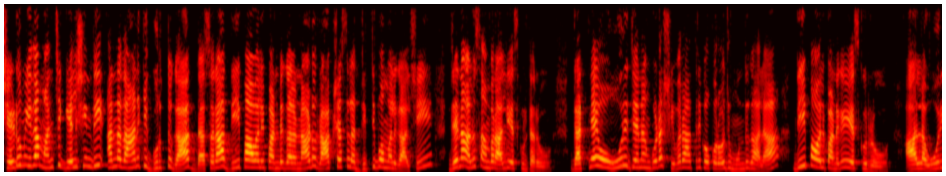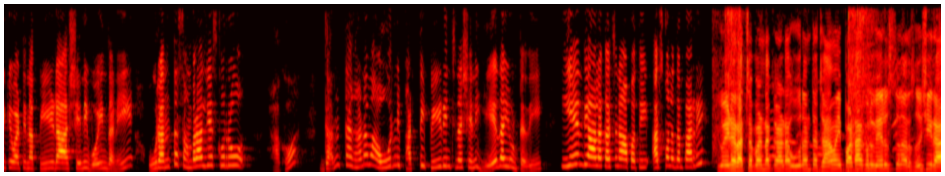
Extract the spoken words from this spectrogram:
చెడు మీద మంచి గెలిచింది అన్న దానికి గుర్తుగా దసరా దీపావళి పండుగల నాడు రాక్షసుల జిత్తిబొమ్మలు కాల్చి జనాలు సంబరాలు చేసుకుంటారు. గట్నే ఓ ఊరి జనం కూడా శివరాత్రికి ఒక రోజు ముందుగాల దీపావళి పండుగ చేసుకుర్రు. వాళ్ళ ఊరికి పట్టిన పీడ శని పోయిందని ఊరంతా సంబరాలు చేసుకుర్రు. ఆగో గంతగానం ఆ ఊరిని పట్టి పీడించిన శని ఏదై ఉంటుంది? ఏంది ఆలకచ్చిన ఆపతి? అరుచుకున్నదాం పారి ఇగో రచ్చబండ కాడ ఊరంతా జామై పటాకులు వేలుస్తున్నారు. చూసిరా?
